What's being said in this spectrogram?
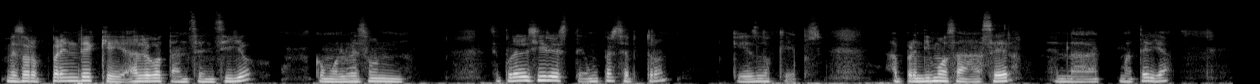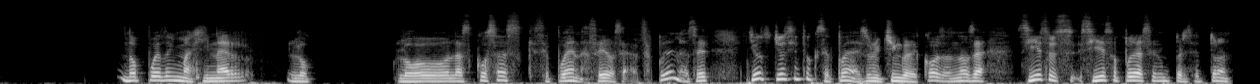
me sorprende que algo tan sencillo como lo es un se puede decir este un perceptrón que es lo que pues, aprendimos a hacer en la materia no puedo imaginar lo, lo, las cosas que se pueden hacer, o sea, se pueden hacer, yo, yo siento que se pueden hacer un chingo de cosas, ¿no? O sea, si eso, es, si eso puede hacer un perceptrón,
